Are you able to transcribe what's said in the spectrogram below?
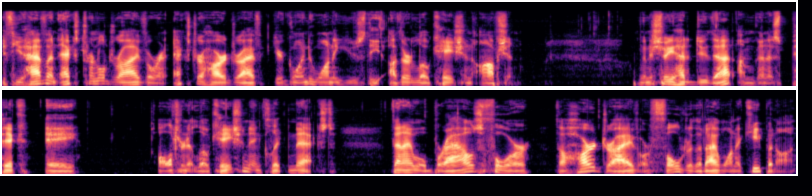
If you have an external drive or an extra hard drive, you're going to want to use the other location option. I'm going to show you how to do that. I'm going to pick a alternate location and click next. Then I will browse for the hard drive or folder that I want to keep it on.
